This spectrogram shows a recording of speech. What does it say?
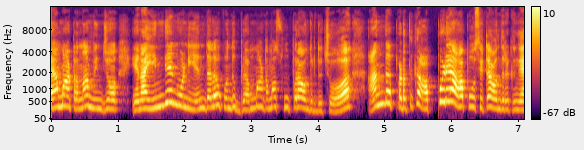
ஏமாற்றம் தான் மிஞ்சும். ஏன்னா இந்தியன் ஒன் எந்த அளவுக்கு வந்து பிரம்மாண்டமாக சூப்பராக வந்துருந்துச்சோ அந்த படத்துக்கு அப்படியே ஆப்போசிட்டாக வந்திருக்குங்க.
